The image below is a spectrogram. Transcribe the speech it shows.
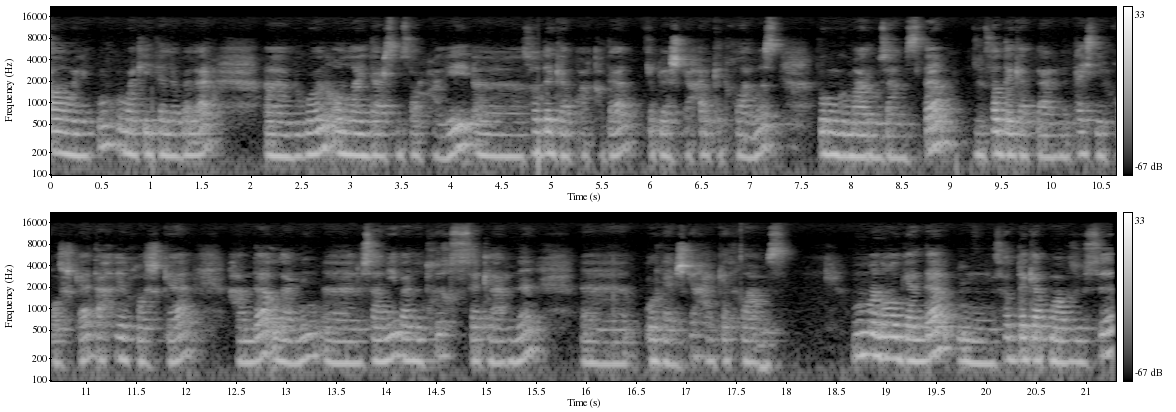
assalomu alaykum hurmatli talabalar. Bugun onlayn darsimiz orqali sodda gap haqida gaplashishga harakat qilamiz. Bugungi ma'ruzamizda sodda gaplarni tasnif qilishga tahlil qilishga hamda ularning lisoniy va nutqiy xususiyatlarini o'rganishga harakat qilamiz. Umuman olganda sodda gap mavzusi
